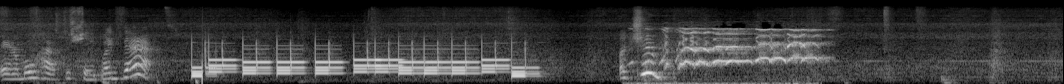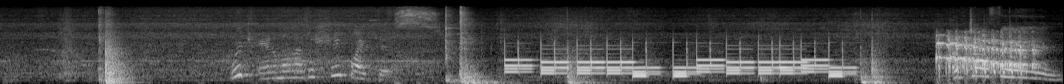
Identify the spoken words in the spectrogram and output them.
Animal has the shape like that? Animal has a shape like this? A dolphin.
